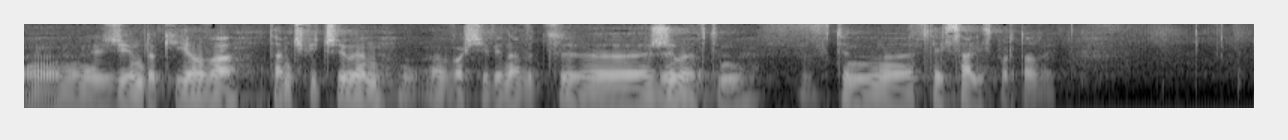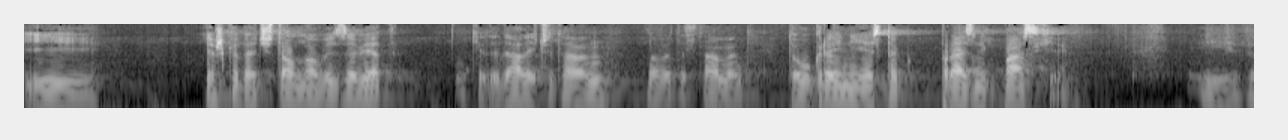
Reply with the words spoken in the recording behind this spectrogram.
E, Jeździłem do Kijowa, tam ćwiczyłem, a właściwie nawet e, żyłem w, tym, w, tym, e, w tej sali sportowej. И я же когда читал Новый Завет, Kiedy dalej czytałem Nowy Testament то в Украине есть так праздник Пасхи. i w,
